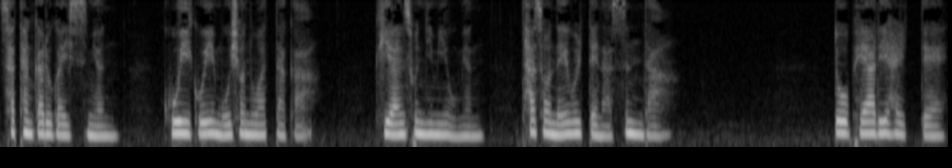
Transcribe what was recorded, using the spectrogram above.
사탕가루가 있으면 고이고이 모셔놓았다가 귀한 손님이 오면 타서 내올 때나 쓴다. 또 배앓이 할 때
